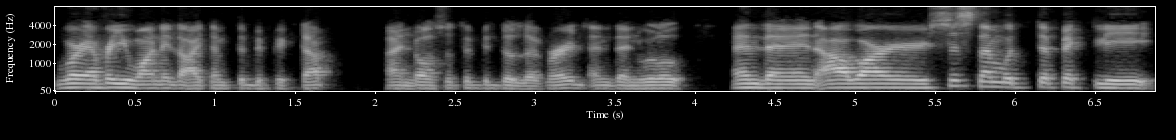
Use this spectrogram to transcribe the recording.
wherever you wanted the item to be picked up and also to be delivered and then we'll and then our system would typically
